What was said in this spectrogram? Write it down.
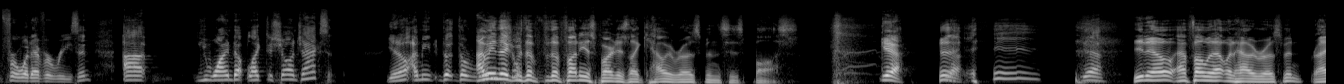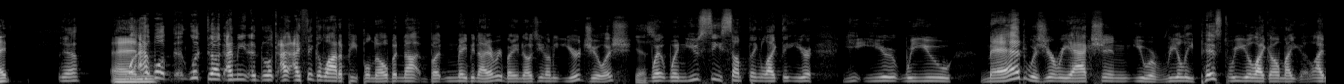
for whatever reason, uh, you wind up like DeSean Jackson. You know, I mean, the, the I mean, the, the, the funniest part is like Howie Roseman's his boss. Yeah, yeah, yeah. You know, have fun with that one, Howie Roseman, right? Yeah. And well, well, look, Doug. I mean, look. I, I, think a lot of people know, but not, but maybe not everybody knows. You know, I mean, you're Jewish. Yes. When, when you see something like that, you're, you, you were you mad? Was your reaction? You were really pissed. Were you like, oh my? I,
